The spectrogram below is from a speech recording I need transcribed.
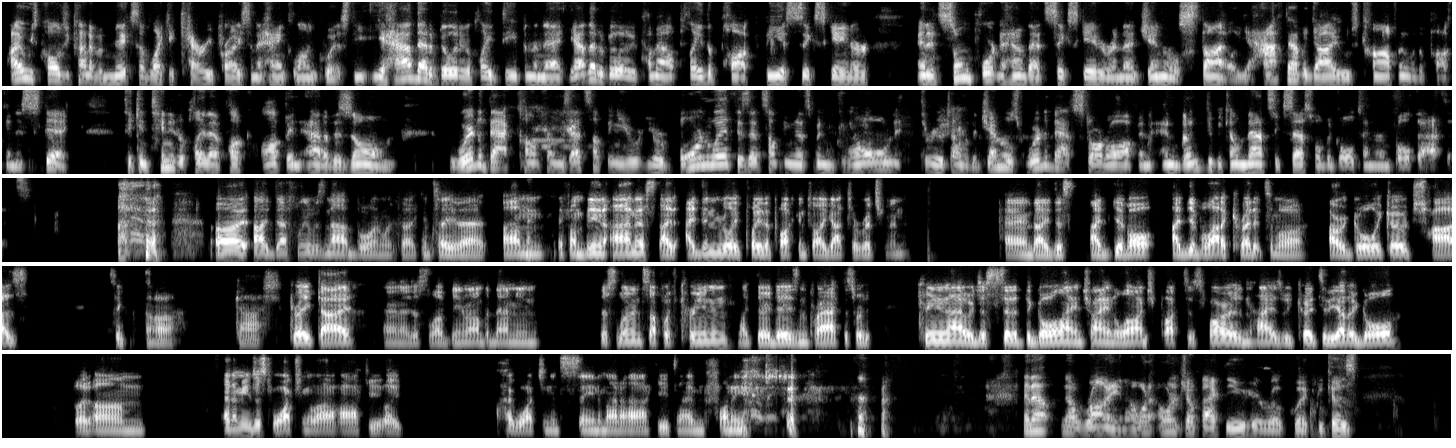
I always called you kind of a mix of like a Carey Price and a Hank Lundqvist. You, you, have that ability to play deep in the net. You have that ability to come out, play the puck, be a six skater. And it's so important to have that six skater and that general style. You have to have a guy who's confident with the puck in his stick to continue to play that puck up and out of the zone. Where did that come from? Is that something you you were born with? Is that something that's been grown through your time with the Generals? Where did that start off, and and when did you become that successful, the goaltender in both assets? uh, I definitely was not born with it. I can tell you that. Um, if I'm being honest, I, I didn't really play the puck until I got to Richmond, and I just I'd give all I'd give a lot of credit to my our goalie coach Haas. It's a uh, gosh, great guy, and I just love being around. But then I mean, just learn stuff with Creenan. Like there are days in practice where Creenan and I would just sit at the goal line and try and launch pucks as far and high as we could to the other goal. But um, and I mean, just watching a lot of hockey, like I watch an insane amount of hockey. It's not even funny. and now, now Ryan, I want to I want to jump back to you here real quick because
